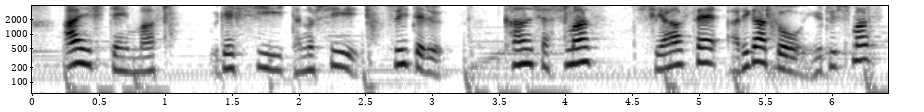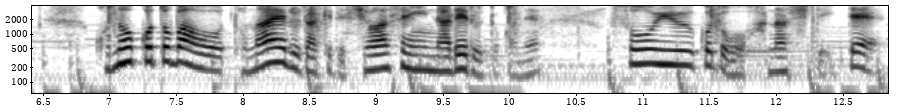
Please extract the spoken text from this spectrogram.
「愛しています」「嬉しい楽しいついてる」「感謝します」「幸せありがとう。許します」この言葉を唱えるだけで幸せになれるとかね。そういうことを話していて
